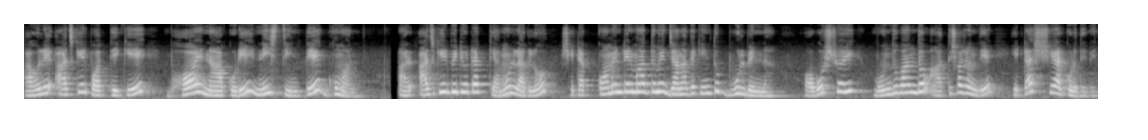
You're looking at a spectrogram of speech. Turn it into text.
তাহলে আজকের পর থেকে ভয় না করে নিশ্চিন্তে ঘুমান। আর আজকের ভিডিওটা কেমন লাগল সেটা কমেন্টের মাধ্যমে জানাতে কিন্তু ভুলবেন না। অবশ্যই বন্ধুবান্ধব আত্মীয় স্বজনদের এটা শেয়ার করে দেবেন।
